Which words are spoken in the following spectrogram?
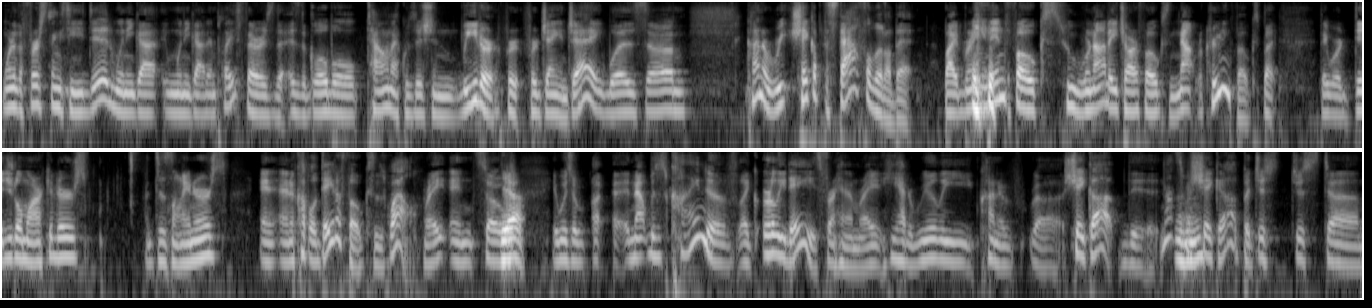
One of the first things he did when he got when he got in place there as the as the global talent acquisition leader for for J and J was um, kind of re- shake up the staff a little bit by bringing in folks who were not HR folks and not recruiting folks, but they were digital marketers, designers, and, and a couple of data folks as well, right? And so yeah. it was a, a, and that was kind of like early days for him, right? He had to really kind of uh, shake up the, not so mm-hmm. much shake up, but just just uh,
